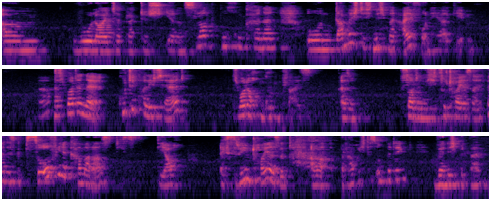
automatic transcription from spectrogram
Ähm, wo Leute praktisch ihren Slot buchen können. Und da möchte ich nicht mein iPhone hergeben. Ja? Ich wollte eine gute Qualität, ich wollte auch einen guten Preis. Also sollte nicht zu teuer sein. Ich meine, es gibt so viele Kameras, die, die auch extrem teuer sind. Aber brauche ich das unbedingt? Wenn ich mit meinem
